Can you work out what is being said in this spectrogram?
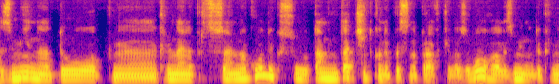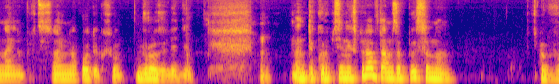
зміна до кримінально-процесуального кодексу, там не так чітко написано правки Лазового, але зміна до кримінально-процесуального кодексу в розгляді антикорупційних справ там записано в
